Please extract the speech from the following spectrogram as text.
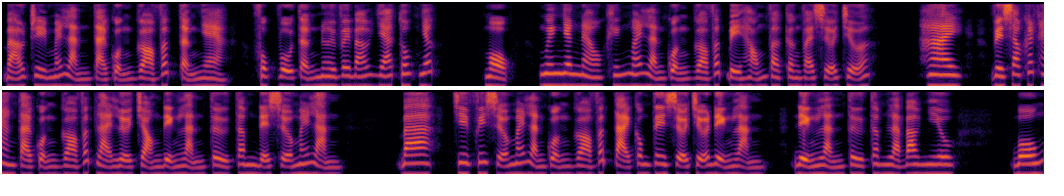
bảo trì máy lạnh tại quận Gò Vấp tận nhà, phục vụ tận nơi với báo giá tốt nhất. 1. Nguyên nhân nào khiến máy lạnh quận Gò Vấp bị hỏng và cần phải sửa chữa? 2. Vì sao khách hàng tại quận Gò Vấp lại lựa chọn điện lạnh từ tâm để sửa máy lạnh? 3. Chi phí sửa máy lạnh quận Gò Vấp tại công ty sửa chữa điện lạnh, điện lạnh từ tâm là bao nhiêu? 4.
